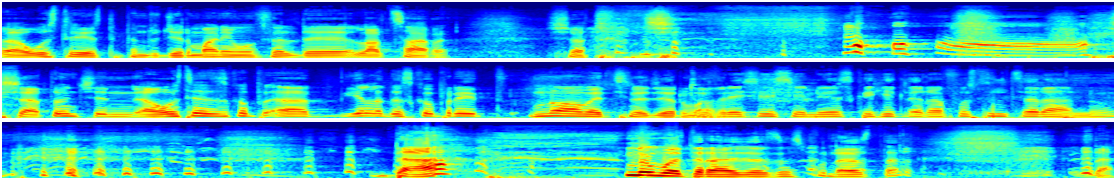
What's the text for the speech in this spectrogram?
Austria este pentru Germania un fel de la țară. Și atunci... și atunci în Austria a descoperit, a, el a descoperit noua medicină germană. Tu vrei să insinuezi că Hitler a fost un țăran, nu? da? nu mă trage să spun asta. Da.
